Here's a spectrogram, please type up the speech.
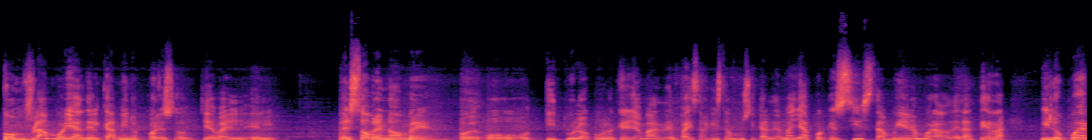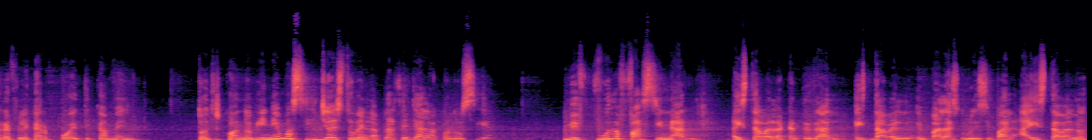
con Flamboyán del Camino, por eso lleva el, el, sobrenombre o, título, como lo quiera llamar, de paisajista musical de Maya, porque sí está muy enamorado de la tierra y lo puede reflejar poéticamente. Entonces, cuando vinimos y yo estuve en la plaza, ya la conocía, me pudo fascinar. Ahí estaba la catedral, ahí estaba el, el palacio municipal, ahí estaban los,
